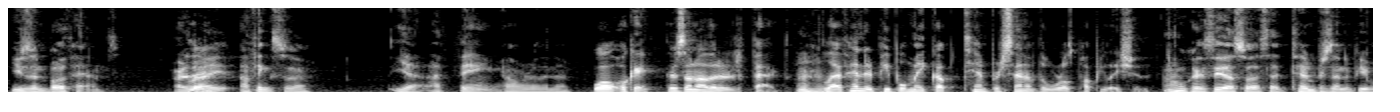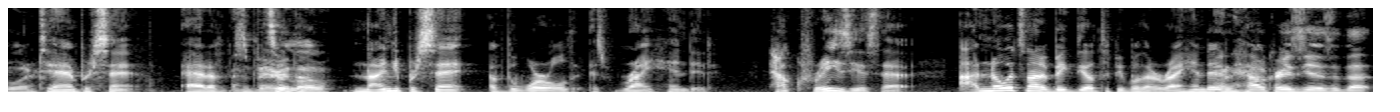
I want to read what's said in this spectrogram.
using both hands. Are they? right? I think so. Yeah, I think. I don't really know. Well, okay, there's another fact. Mm-hmm. Left handed people make up 10% of the world's population. Okay, see, that's what I said. Ten percent of people are. 10% out of. That's very the- low. 90% of the world is right handed. How crazy is that? I know it's not a big deal to people that are right handed. And how crazy is it that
